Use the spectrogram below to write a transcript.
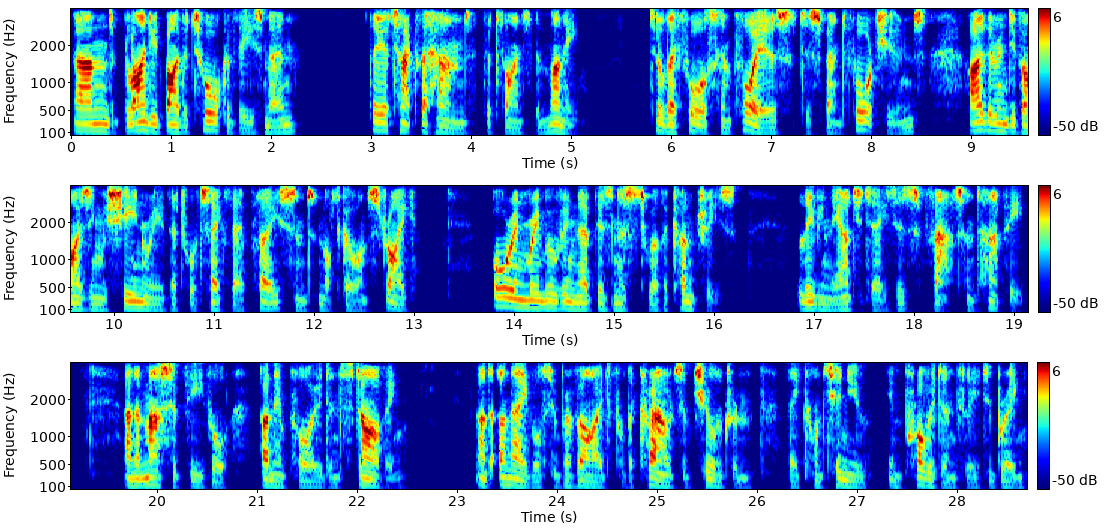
and, blinded by the talk of these men, they attack the hand that finds the money, till they force employers to spend fortunes, either in devising machinery that will take their place and not go on strike, or in removing their business to other countries, leaving the agitators fat and happy, and a mass of people unemployed and starving, and unable to provide for the crowds of children they continue improvidently to bring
